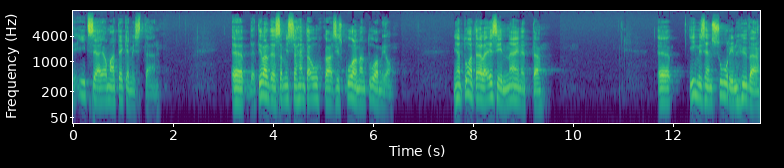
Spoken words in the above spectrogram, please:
itseään ja omaa tekemistään. Tilanteessa, missä häntä uhkaa siis kuoleman tuomio, niin hän tuo täällä esiin näin, että ihmisen suurin hyvä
